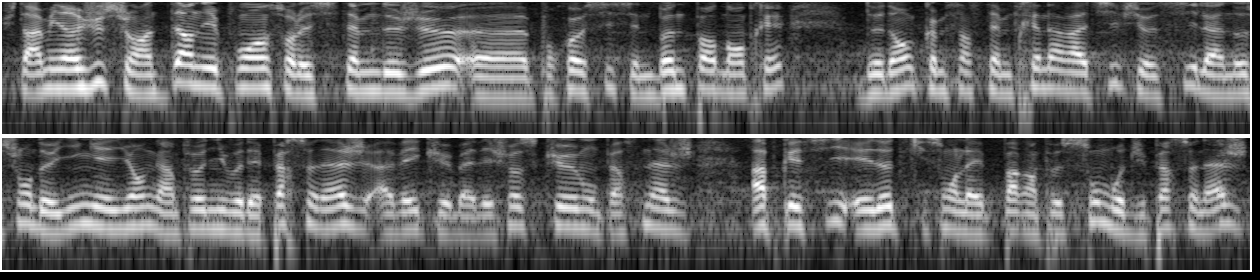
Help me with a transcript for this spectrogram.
Je terminerai juste sur un dernier point sur le système de jeu. Euh, pourquoi aussi c'est une bonne porte d'entrée. Dedans, comme c'est un système très narratif, il y a aussi la notion de yin et yang un peu au niveau des personnages, avec euh, bah, des choses que mon personnage apprécie et d'autres qui sont les parts un peu sombres du personnage.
